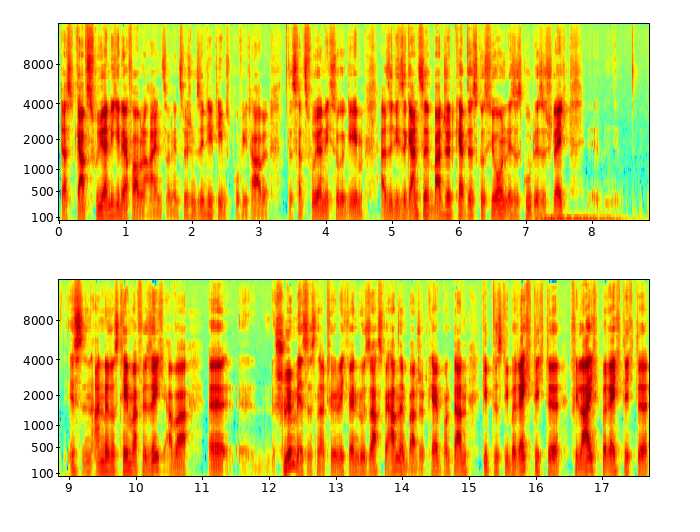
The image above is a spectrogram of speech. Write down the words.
das gab es früher nicht in der Formel 1 und inzwischen sind die Teams profitabel. Das hat es früher nicht so gegeben. Also diese ganze Budget Cap-Diskussion, ist es gut, ist es schlecht, äh, ist ein anderes Thema für sich, aber äh, schlimm ist es natürlich, wenn du sagst, wir haben einen Budget Cap und dann gibt es die berechtigte, vielleicht berechtigte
